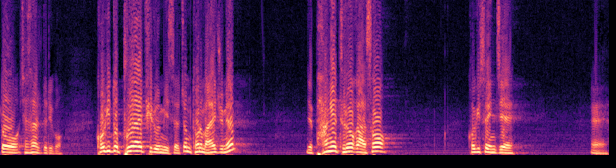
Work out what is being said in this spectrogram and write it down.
또 제사를 드리고 거기도 VIP 룸이 있어요. 좀 돈을 많이 주면 이제 방에 들어가서 거기서 이제 예,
